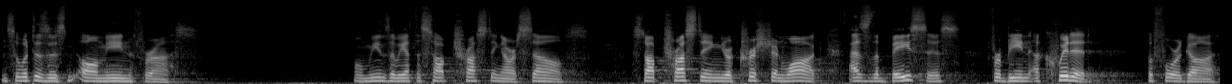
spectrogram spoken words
And so, what does this all mean for us? Well, it means that we have to stop trusting ourselves, stop trusting your Christian walk as the basis for being acquitted before God.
